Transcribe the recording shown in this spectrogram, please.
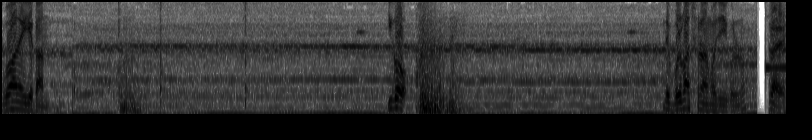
무한의 계단. 이거. 근데 뭘 맞추라는 거지, 이걸로? 발.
